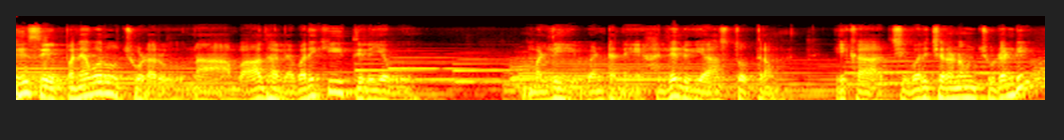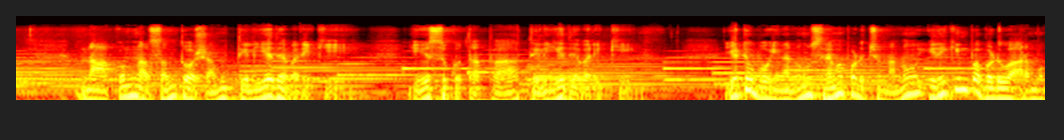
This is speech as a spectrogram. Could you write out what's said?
చేసే పనెవరూ చూడరు నా బాధలెవరికీ తెలియవు. మళ్ళీ వెంటనే హల్లెలుయా స్తోత్రం. ఇక చివరి చరణం చూడండి. నాకున్న సంతోషం తెలియదెవరికి? ఏసుకు తప్ప తెలియదెవరికి? ఎటుబోయినను శ్రమపడుచున్నను ఇరికింపబడు వారము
